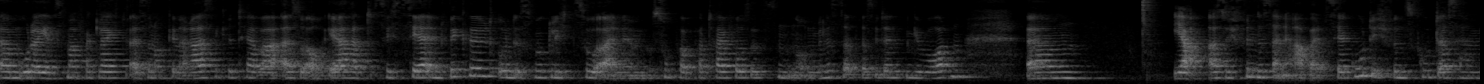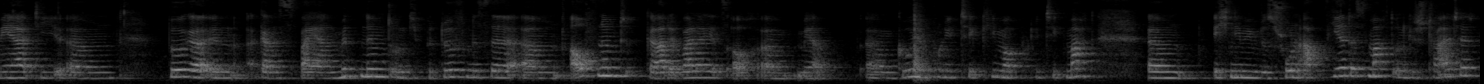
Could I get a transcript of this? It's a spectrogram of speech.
ähm, oder jetzt mal vergleicht, als er noch Generalsekretär war, also auch er hat sich sehr entwickelt und ist wirklich zu einem super Parteivorsitzenden und Ministerpräsidenten geworden. Ähm, ja, also ich finde seine Arbeit sehr gut. Ich finde es gut, dass er mehr die ähm, Bürger in ganz Bayern mitnimmt und die Bedürfnisse ähm, aufnimmt, gerade weil er jetzt auch ähm, mehr ähm, grüne Politik, Klimapolitik macht. Ähm, ich nehme ihm das schon ab, wie er das macht und gestaltet.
